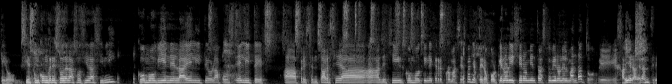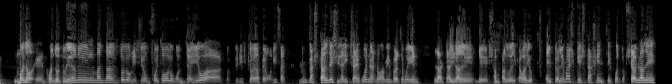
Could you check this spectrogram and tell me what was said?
pero si es un congreso de la sociedad civil, ¿cómo viene la élite o la posélite a presentarse a, decir cómo tiene que reformarse España? ¿Pero por qué no lo hicieron mientras tuvieron el mandato? Eh, Javier, adelante. Bueno, eh, cuando tuvieron el mandato lo que hicieron fue todo lo contrario a cuestiones que ahora pregonizan. Nunca es tarde si la dicha es buena, ¿no? A mí me parece muy bien la caída de, San Pablo del Caballo. El problema es que esta gente, cuando se habla de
